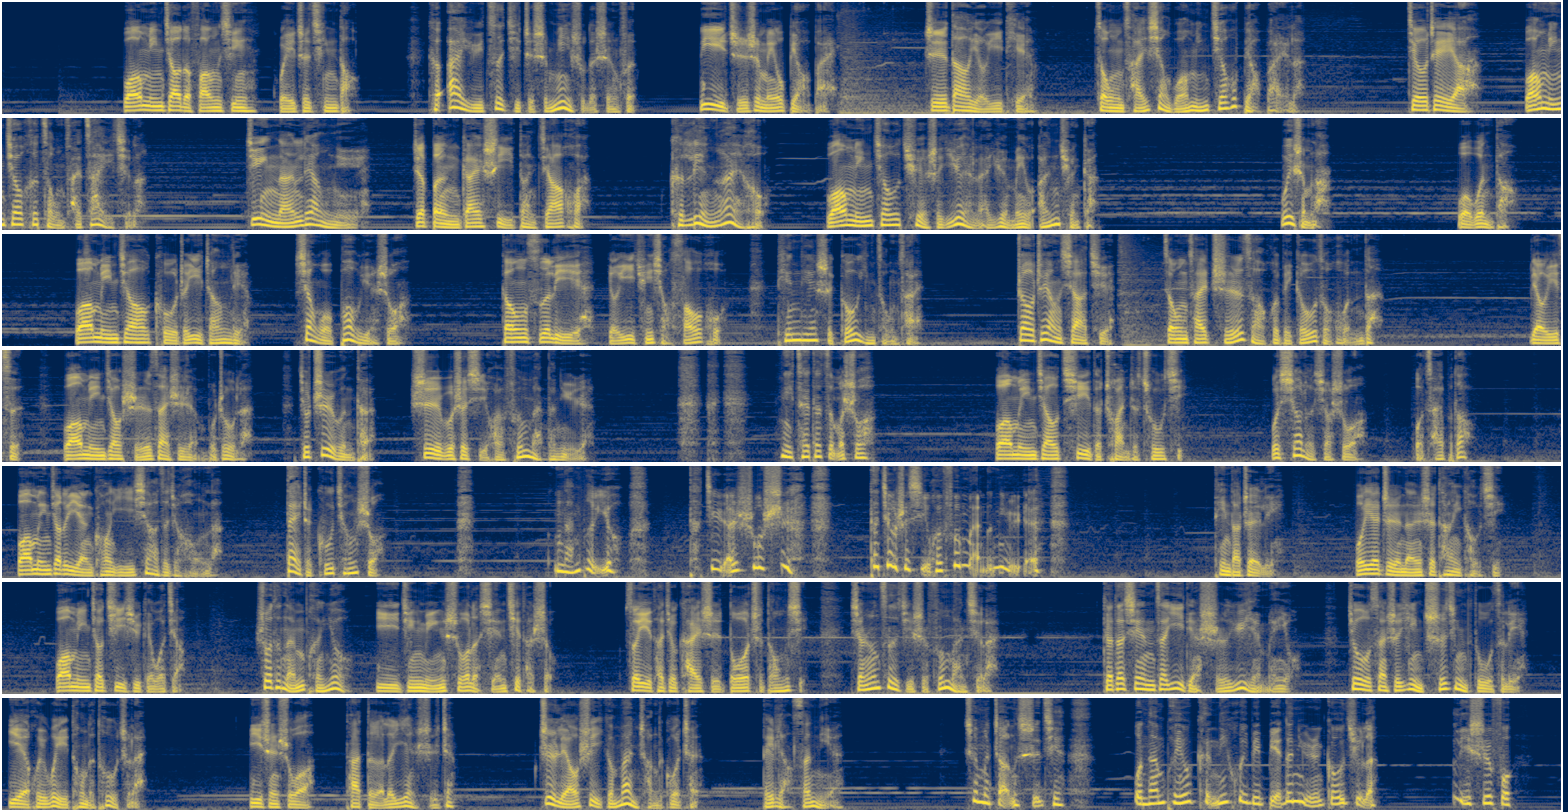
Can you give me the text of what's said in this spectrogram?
王明娇的芳心为之倾倒，可碍于自己只是秘书的身份，一直是没有表白。直到有一天，总裁向王明娇表白了。就这样，王明娇和总裁在一起了。俊男靓女，这本该是一段佳话。可恋爱后，王明娇却是越来越没有安全感。为什么呢？我问道。王明娇苦着一张脸，向我抱怨说：“公司里有一群小骚货，天天是勾引总裁。照这样下去。”总裁迟早会被勾走魂的。有一次，王明娇实在是忍不住了，就质问他是不是喜欢丰满的女人。你猜他怎么说？王明娇气得喘着粗气。我笑了笑说：“我猜不到。”王明娇的眼眶一下子就红了，带着哭腔说：“男朋友，他竟然说是。”他就是喜欢丰满的女人。听到这里，我也只能是叹一口气。王明娇继续给我讲，说她男朋友已经明说了嫌弃她瘦，所以她就开始多吃东西，想让自己是丰满起来。可她现在一点食欲也没有，就算是硬吃进肚子里，也会胃痛的吐出来。医生说她得了厌食症，治疗是一个漫长的过程。得两三年，这么长的时间，我男朋友肯定会被别的女人勾去了。李师傅，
